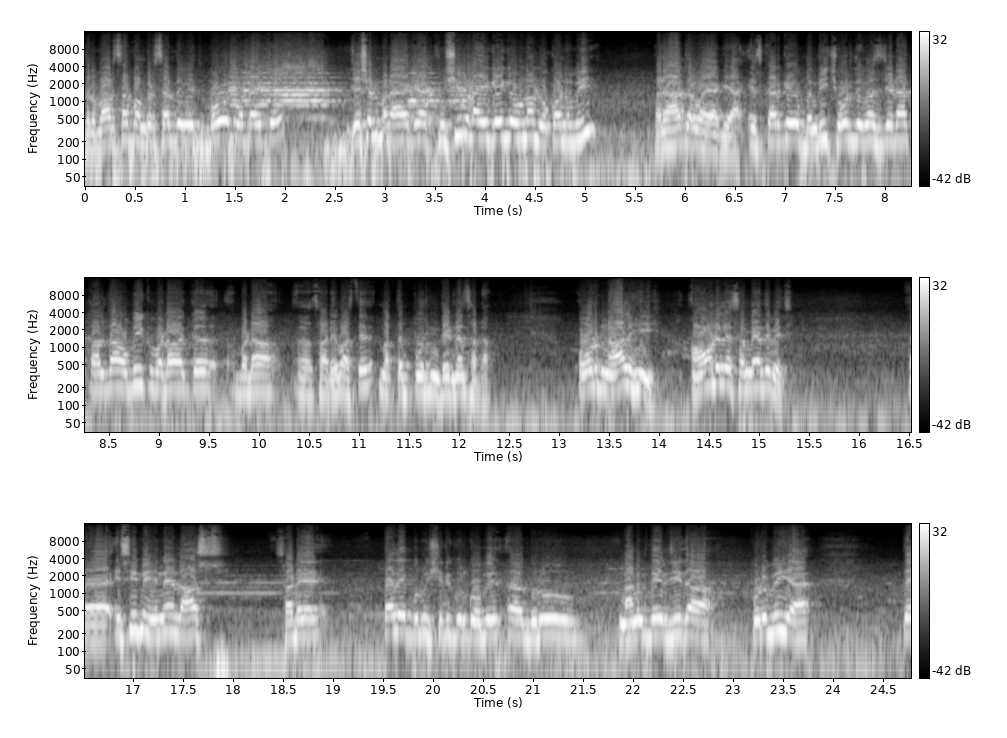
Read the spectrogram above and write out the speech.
ਦਰਬਾਰ ਸਾਹਿਬ ਅੰਮ੍ਰਿਤਸਰ ਦੇ ਵਿੱਚ ਬਹੁਤ ਵੱਡਾ ਇੱਕ ਜਸ਼ਨ ਮਨਾਇਆ ਗਿਆ ਖੁਸ਼ੀ ਮਨਾਈ ਗਈ ਕਿ ਉਹਨਾਂ ਲੋਕਾਂ ਨੂੰ ਵੀ ਰਿਹਾ ਕਰਵਾਇਆ ਗਿਆ। ਇਸ ਕਰਕੇ ਉਹ ਬੰਦੀ ਛੋੜ ਦਿਵਸ ਜਿਹੜਾ ਕੱਲ ਦਾ ਉਹ ਵੀ ਇੱਕ ਵੱਡਾ ਇੱਕ ਵੱਡਾ ਸਾਡੇ ਵਾਸਤੇ ਮਹੱਤਵਪੂਰਨ ਦਿਨ ਹੈ ਸਾਡਾ। ਔਰ ਨਾਲ ਹੀ ਆਉਣ ਵਾਲੇ ਸਮਿਆਂ ਦੇ ਵਿੱਚ ਅਹ, ਮਹੀਨੇ ਲਾਸਟ ਸਾਡੇ ਪਹਿਲੇ ਗੁਰੂ ਸ੍ਰੀ ਗੁਰੂ ਗੋਬਿੰਦ ਗੁਰੂ ਨਾਨਕ ਦੇਵ ਜੀ ਦਾ ਪੁਰਬ ਵੀ ਹੈ। ਤੇ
